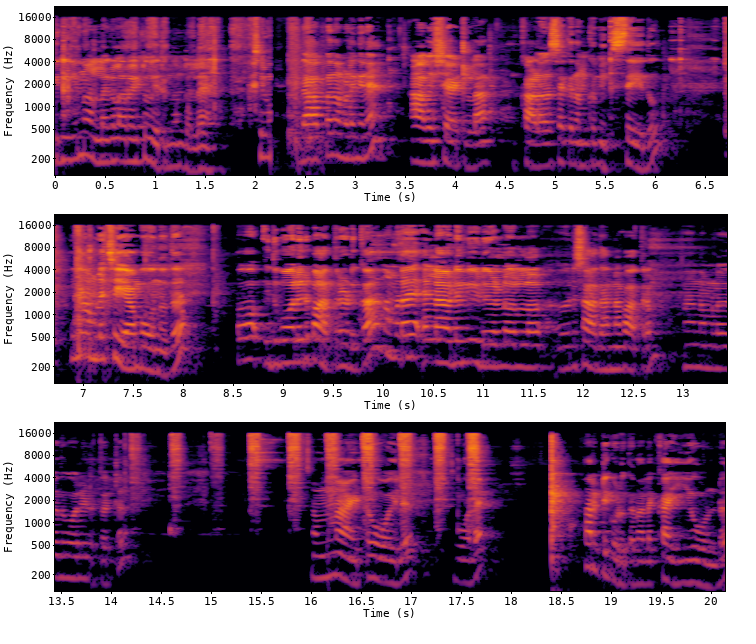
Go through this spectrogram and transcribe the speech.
ഗ്രീൻ നല്ല കളറായിട്ട് വരുന്നുണ്ടല്ലേ? ഇതാപ്പം നമ്മളിങ്ങനെ ആവശ്യമായിട്ടുള്ള കളേഴ്സൊക്കെ നമുക്ക് മിക്സ് ചെയ്തു. ഇനി നമ്മൾ ചെയ്യാൻ പോകുന്നത് ഇപ്പോൾ ഇതുപോലൊരു പാത്രം എടുക്കുക. നമ്മുടെ എല്ലാവരുടെയും വീടുകളിലുള്ള ഒരു സാധാരണ പാത്രം നമ്മൾ ഇതുപോലെ എടുത്തിട്ട് നന്നായിട്ട് ഓയിൽ ഇതുപോലെ പരട്ടി കൊടുക്കുക. നല്ല കൈയുകൊണ്ട്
